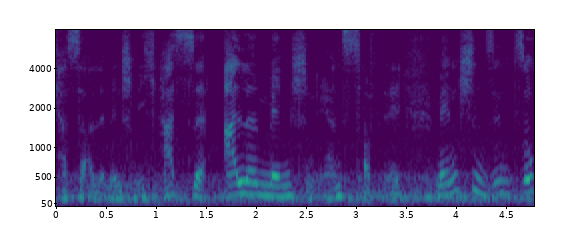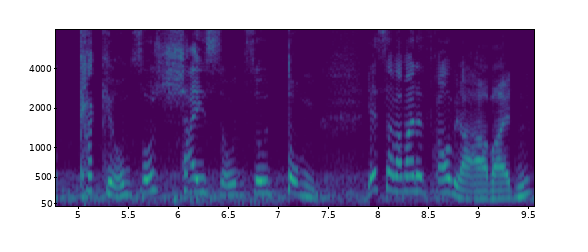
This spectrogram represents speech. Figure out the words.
Ich hasse alle Menschen. Ich hasse alle Menschen. Ernsthaft, ey. Menschen sind so kacke und so scheiße und so dumm. Gestern war meine Frau wieder arbeiten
